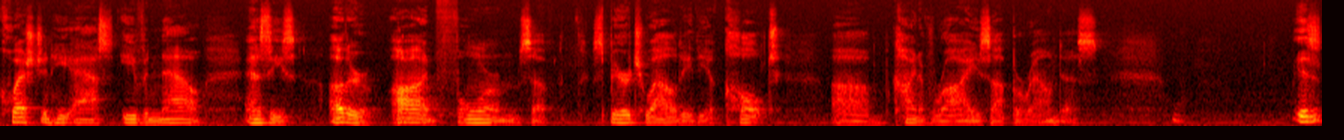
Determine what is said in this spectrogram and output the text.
question he asks even now as these other odd forms of spirituality, the occult, um, kind of rise up around us. Is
